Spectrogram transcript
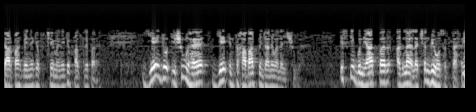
چار پانچ مہینے کے چھ مہینے کے فاصلے پر ہیں۔ یہ جو ایشو ہے یہ انتخابات میں جانے والا ایشو ہے۔ اس کی بنیاد پر اگلا الیکشن بھی ہو سکتا ہے۔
